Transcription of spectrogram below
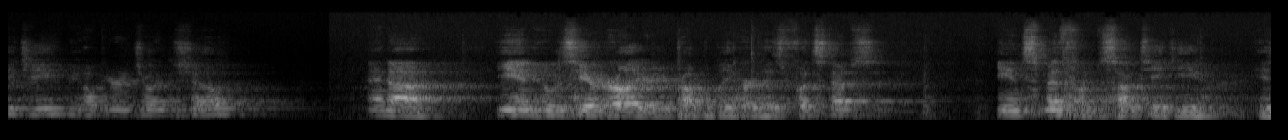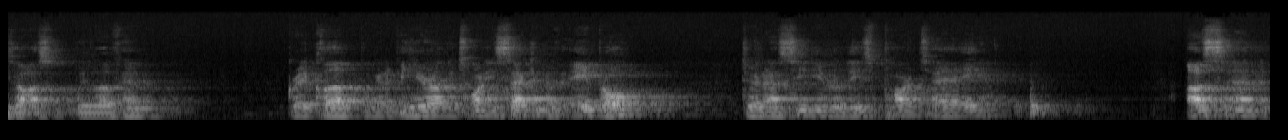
We hope you're enjoying the show. And uh, Ian, who was here earlier, you probably heard his footsteps. Ian Smith from Sun Tiki, he's awesome. We love him. Great club. We're going to be here on the 22nd of April doing our CD release party. Us and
